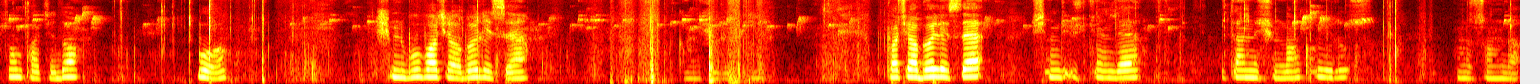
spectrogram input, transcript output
son parça da bu. Şimdi bu parça böyleyse. Bu parça böyleyse şimdi üstünde bir tane şundan koyuyoruz. Ondan sonra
